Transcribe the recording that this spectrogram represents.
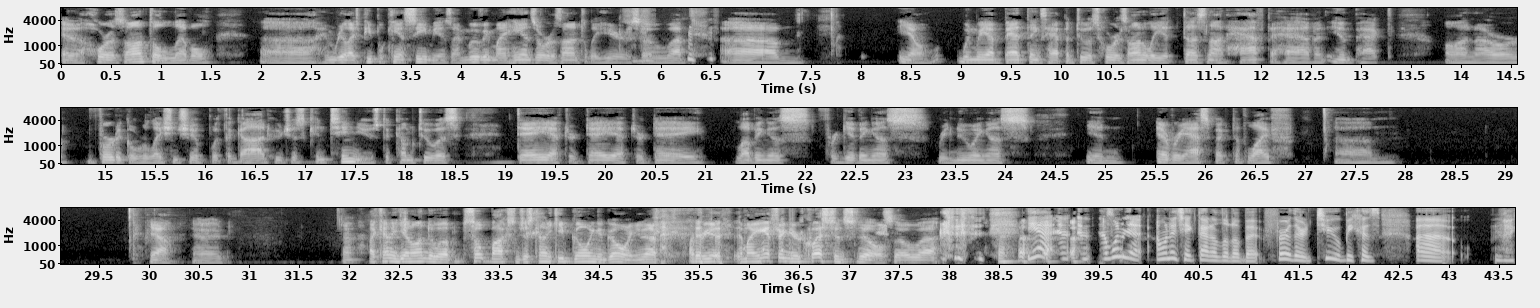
at a horizontal level, uh, and realize people can't see me as I'm moving my hands horizontally here. So, uh, um, you know, when we have bad things happen to us horizontally, it does not have to have an impact on our vertical relationship with the God who just continues to come to us day after day after day, loving us, forgiving us, renewing us in every aspect of life. Um, yeah. Uh, I kind of get onto a soapbox and just kind of keep going and going. You know, I forget, am I answering your question still? So, uh. yeah, and, and I want to I want to take that a little bit further too, because uh,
